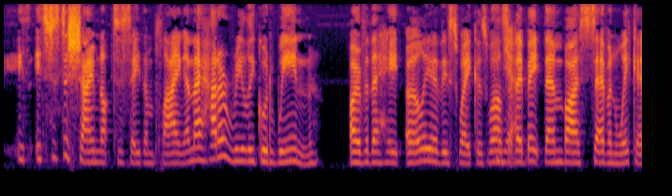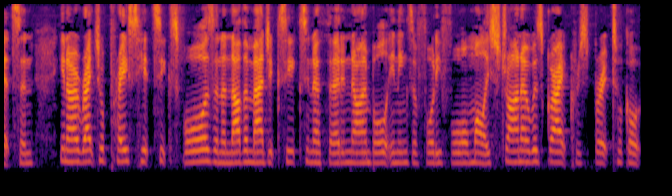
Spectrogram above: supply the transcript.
it's, it's just a shame not to see them playing. And they had a really good win over the Heat earlier this week as well. Yeah. So they beat them by seven wickets. And, you know, Rachel Priest hit six fours and another magic six in her 39 ball innings of 44. Molly Strano was great. Kris Britt took a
